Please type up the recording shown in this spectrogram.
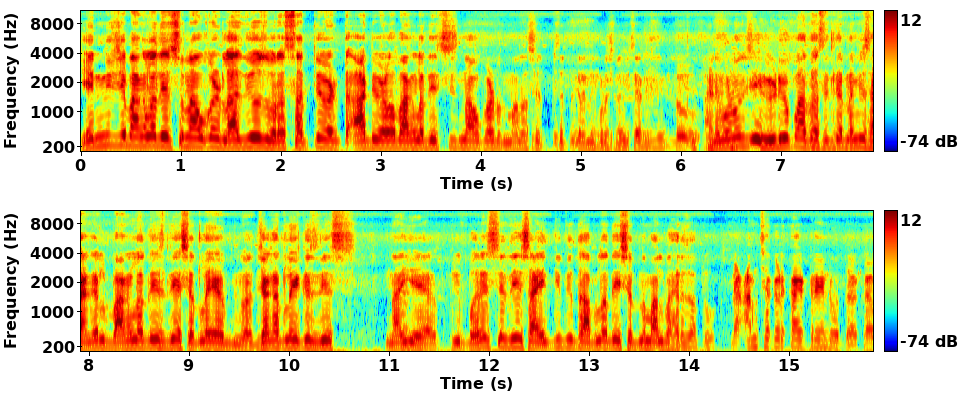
यांनी जे बांगलादेशचं नाव काढलं आज दिवसभरात सात ते आठ वेळा बांगलादेशचीच नाव काढून मला शेत- शेतकऱ्यांनी प्रश्न विचारले. हो. आणि म्हणून जे व्हिडिओ पाहत असतील त्यांना मी सांगेल बांगलादेश देशातला जगातला एकच देश. नाही आहे की बरेचसे देश आहेत की तिथं आपला देशातनं माल बाहेर जातो. नाही आमच्याकडे काय ट्रेंड होता का?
